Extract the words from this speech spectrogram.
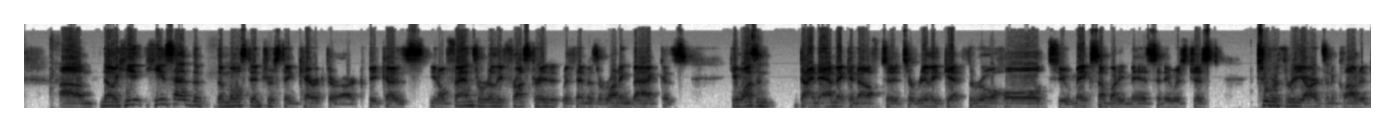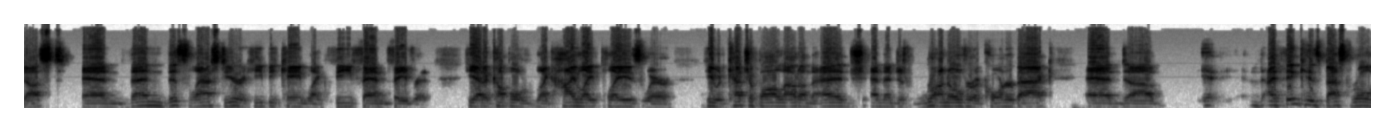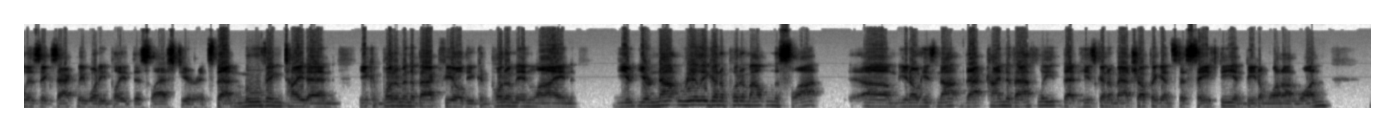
um, no, he he's had the the most interesting character arc because you know fans were really frustrated with him as a running back because he wasn't dynamic enough to to really get through a hole to make somebody miss, and it was just two or three yards in a cloud of dust. And then this last year, he became like the fan favorite. He had a couple like highlight plays where he would catch a ball out on the edge and then just run over a cornerback. And uh, it, I think his best role is exactly what he played this last year. It's that moving tight end. You can put him in the backfield. You can put him in line. You, you're not really going to put him out in the slot. Um, you know, he's not that kind of athlete that he's going to match up against a safety and beat him one on one.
